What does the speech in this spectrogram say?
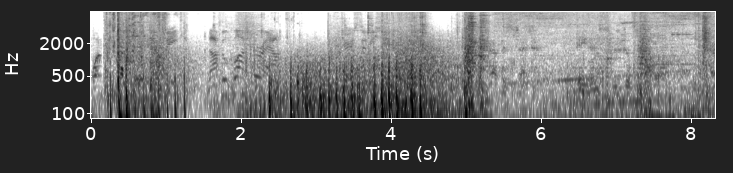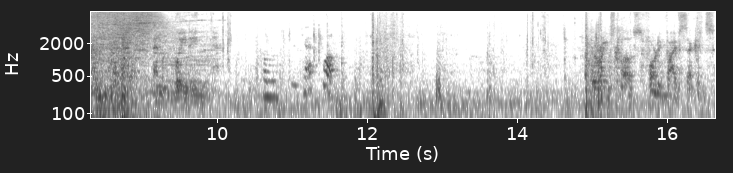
One. Knuckle cluster out. Juicing me shields. Trap is set. Data suit of power. And waiting. Come to check what? The 45 seconds.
